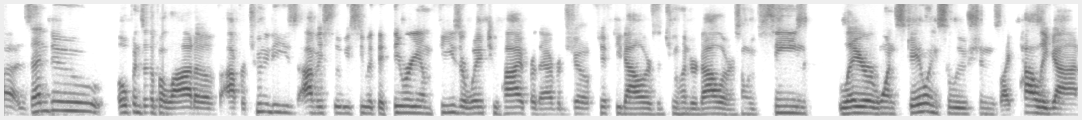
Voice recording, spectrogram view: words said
uh, Zendoo opens up a lot of opportunities. Obviously, we see with Ethereum, fees are way too high for the average Joe, $50 to $200. And we've seen layer one scaling solutions like Polygon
